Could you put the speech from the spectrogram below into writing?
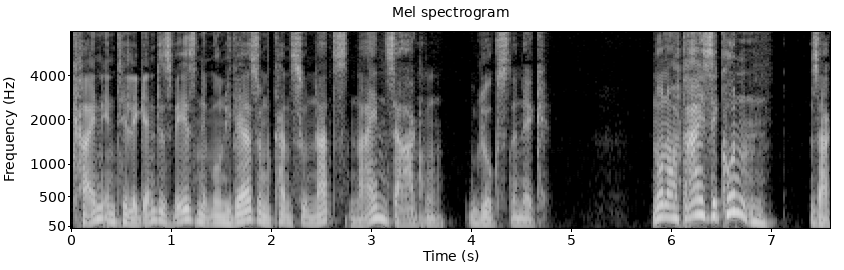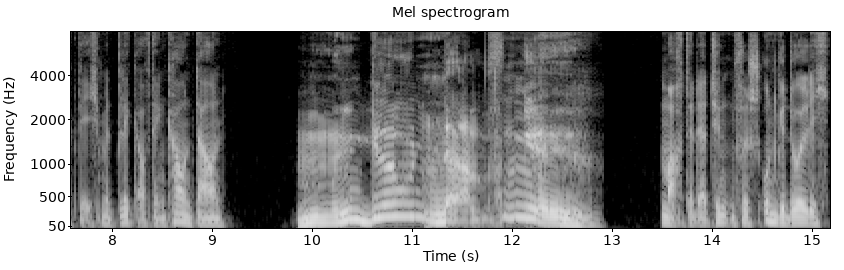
Kein intelligentes Wesen im Universum kann zu Nuts Nein sagen, gluckste Nick. Nur noch drei Sekunden, sagte ich mit Blick auf den Countdown machte der Tintenfisch ungeduldig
